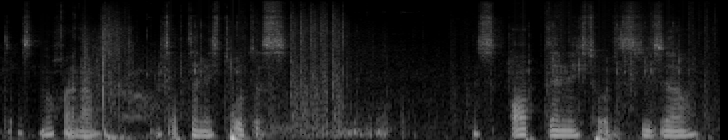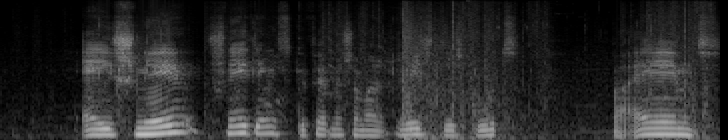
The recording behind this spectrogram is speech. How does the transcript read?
Da ist noch einer. Als ob der nicht tot ist. Als ob der nicht tot ist, dieser. Ey, Schnee. Schneedings gefällt mir schon mal richtig gut. Vereimt.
